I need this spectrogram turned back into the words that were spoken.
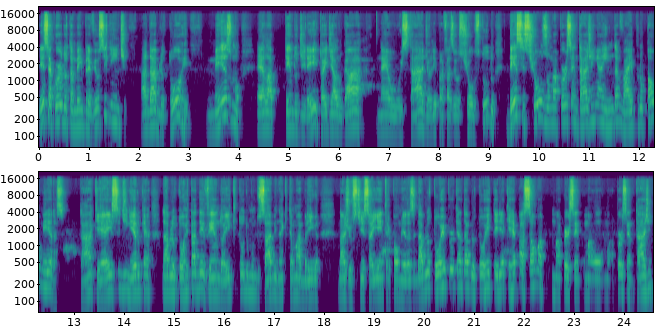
esse acordo também prevê o seguinte: a W Torre, mesmo ela tendo direito aí de alugar né, o estádio ali para fazer os shows, tudo, desses shows, uma porcentagem ainda vai para o Palmeiras, tá? Que é esse dinheiro que a W Torre está devendo aí, que todo mundo sabe, né? Que tem uma briga na justiça aí entre Palmeiras e W Torre, porque a W Torre teria que repassar uma, uma, uma, uma porcentagem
